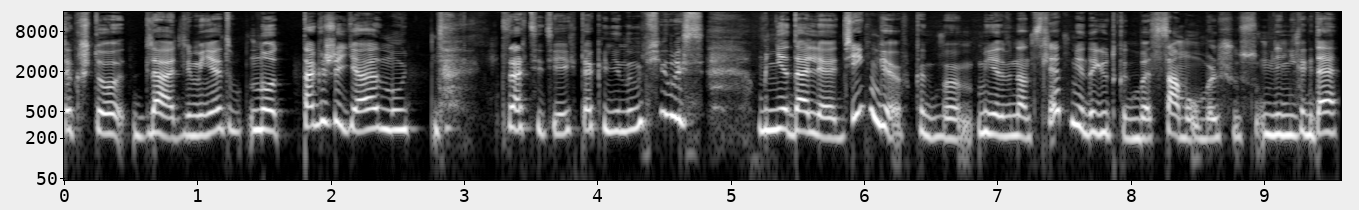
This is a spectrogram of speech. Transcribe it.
Так что, да, для меня это... Но также я, ну, тратить я их так и не научилась. Мне дали деньги, как бы, мне 12 лет, мне дают как бы самую большую сумму. Мне никогда...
